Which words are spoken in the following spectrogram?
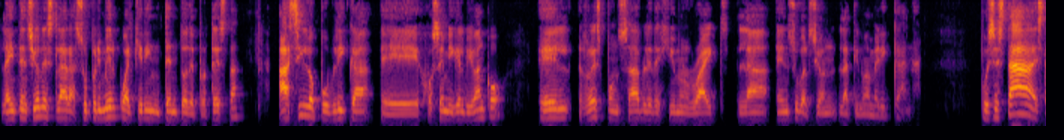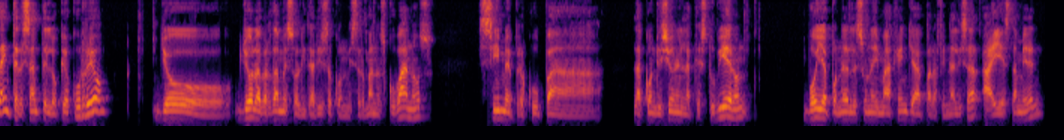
La intención es clara, suprimir cualquier intento de protesta. Así lo publica eh, José Miguel Vivanco, el responsable de Human Rights la, en su versión latinoamericana. Pues está, está interesante lo que ocurrió. Yo, yo la verdad me solidarizo con mis hermanos cubanos, sí me preocupa la condición en la que estuvieron. Voy a ponerles una imagen ya para finalizar. Ahí está, miren.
